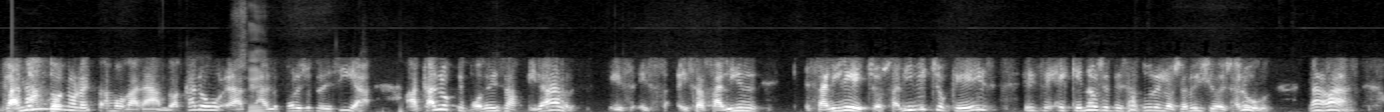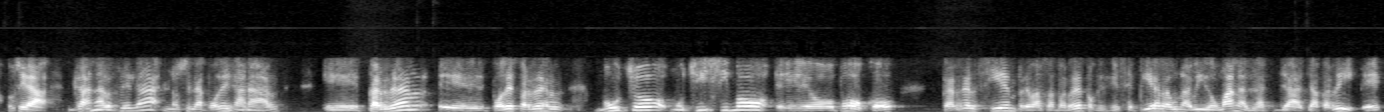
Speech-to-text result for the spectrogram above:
ganando no la estamos ganando. Acá, por eso te decía, acá lo que podés aspirar es, es, a salir salir hecho. Salir hecho que es, es, que no se te saturen los servicios de salud. Nada más. O sea, ganársela no se la podés ganar. Eh, perder, eh, podés perder mucho, muchísimo eh, o poco. Perder siempre vas a perder porque que se pierda una vida humana ya, ya, ya perdiste.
